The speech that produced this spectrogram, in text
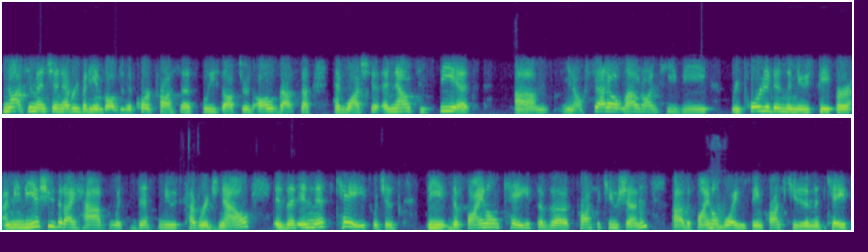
not to mention everybody involved in the court process, police officers, all of that stuff had watched it. And now to see it, um, you know, said out loud on TV, reported in the newspaper. I mean, the issue that I have with this news coverage now is that in this case, which is the, the final case of the prosecution, uh, the final mm-hmm. boy who's being prosecuted in this case,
